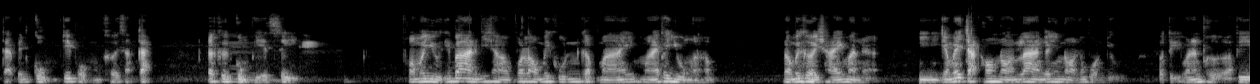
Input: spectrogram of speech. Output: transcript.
แต่เป็นกลุ่มที่ผมเคยสังกัด ก็คือกลุ่มอืม PSC พอมาอยู่ที่บ้านพี่ชาวเพราะเราไม่คุ้นกับไม้ไม้พยุงอะครับ เราไม่เคยใช้มันอะยังไม่จัดห้องนอนล่างก็ยังนอนข้างบนอยู่ปกติวันนั้นเผลอพี่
